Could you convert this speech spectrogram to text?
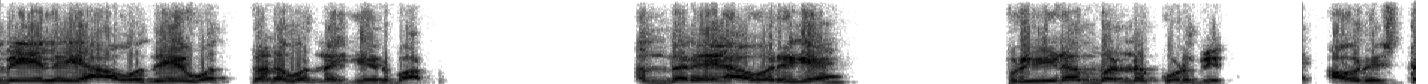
ಮೇಲೆ ಯಾವುದೇ ಒತ್ತಡವನ್ನ ಹೇರಬಾರ್ದು. ಅಂದರೆ ಅವರಿಗೆ ಫ್ರೀಡಮ್ ಅನ್ನ ಕೊಡ್ಬೇಕು. ಅವ್ರ ಇಷ್ಟ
